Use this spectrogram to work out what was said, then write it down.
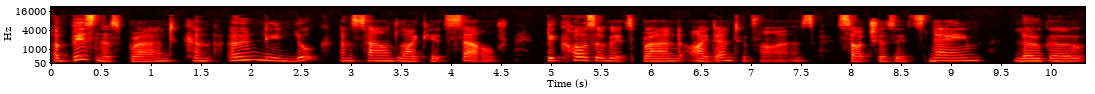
A business brand can only look and sound like itself because of its brand identifiers, such as its name, logo,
